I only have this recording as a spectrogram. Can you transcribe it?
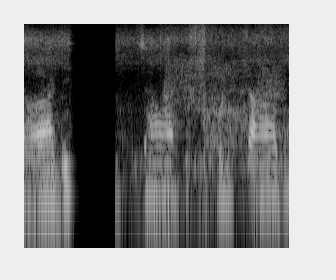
ചാടി ചാടി ചാടി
